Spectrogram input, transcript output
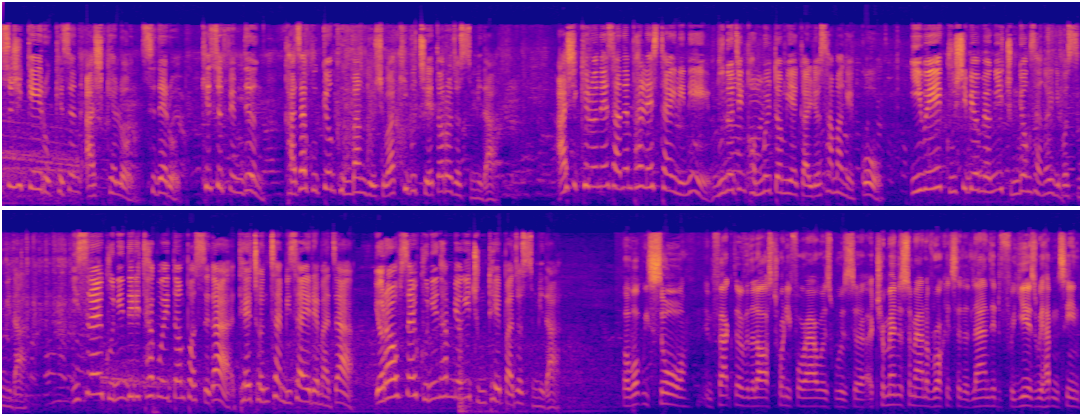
수십 개의 로켓은 아시켈론, 스데롯, 키스핌 등 가자 국경 근방 도시와 키부츠에 떨어졌습니다. 아시켈론에 사는 팔레스타인인이 무너진 건물 더미에 깔려 사망했고 이외에 90여 명이 중경상을 입었습니다. 이스라엘 군인들이 타고 있던 버스가 대전차 미사일에 맞아 19살 군인 한 명이 중태에 빠졌습니다. Well, what we saw, in fact, over the last 24 hours was a, a tremendous amount of rockets that had landed. For years, we haven't seen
